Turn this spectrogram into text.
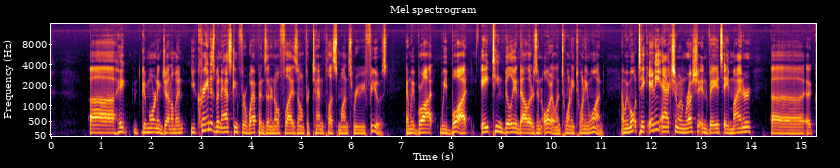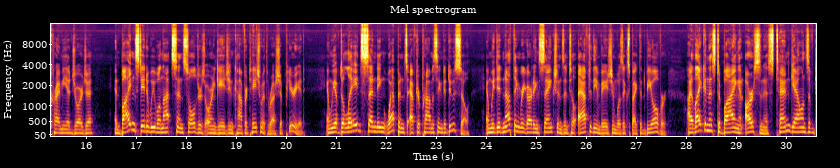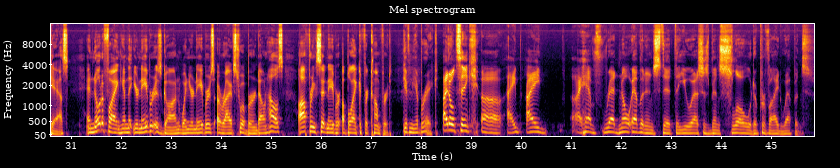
Uh, hey, good morning, gentlemen. Ukraine has been asking for weapons in a no-fly zone for 10 plus months. We refused, and we brought we bought 18 billion dollars in oil in 2021, and we won't take any action when Russia invades a minor uh, Crimea, Georgia. And Biden stated we will not send soldiers or engage in confrontation with Russia. Period. And we have delayed sending weapons after promising to do so. And we did nothing regarding sanctions until after the invasion was expected to be over. I liken this to buying an arsonist 10 gallons of gas and notifying him that your neighbor is gone when your neighbor arrives to a burned down house, offering said neighbor a blanket for comfort. Give me a break. I don't think uh, I I I have read no evidence that the U.S. has been slow to provide weapons.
